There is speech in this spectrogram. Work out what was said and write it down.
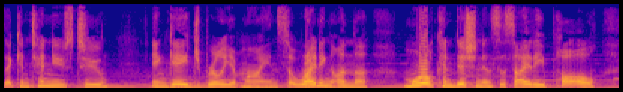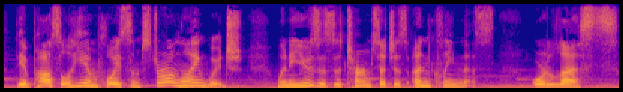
that continues to engage brilliant minds. So, writing on the moral condition in society, Paul, the apostle, he employs some strong language when he uses the terms such as uncleanness or lusts.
